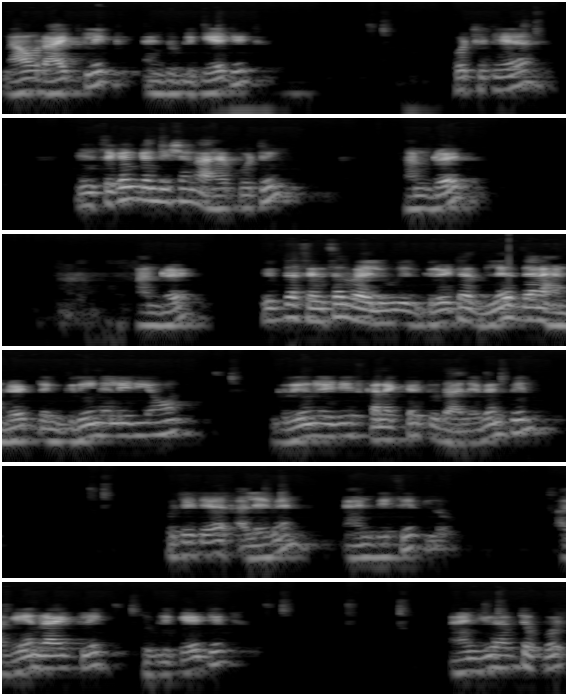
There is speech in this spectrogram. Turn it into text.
Now right click and duplicate it. Put it here. In second condition, I have putting 100 100. If the sensor value is greater less than 100, then green LED on. Green LED is connected to the 11 pin. Put it here 11 and this is low. Again right click, duplicate it and you have to put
